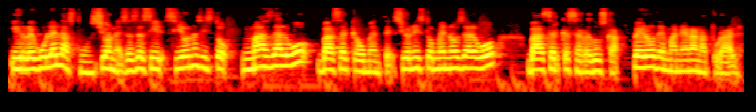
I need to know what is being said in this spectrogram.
y regule las funciones. Es decir, si yo necesito más de algo, va a hacer que aumente. Si yo necesito menos de algo, va a hacer que se reduzca, pero de manera natural.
